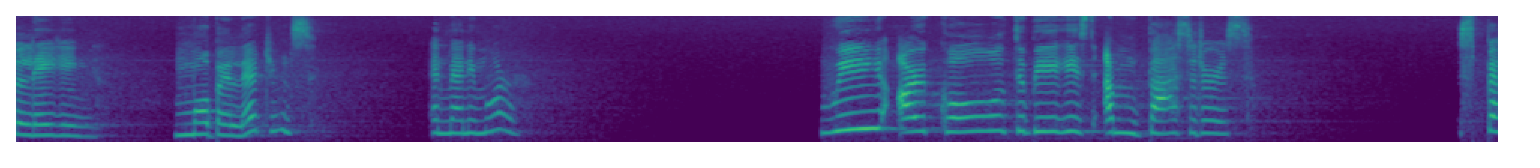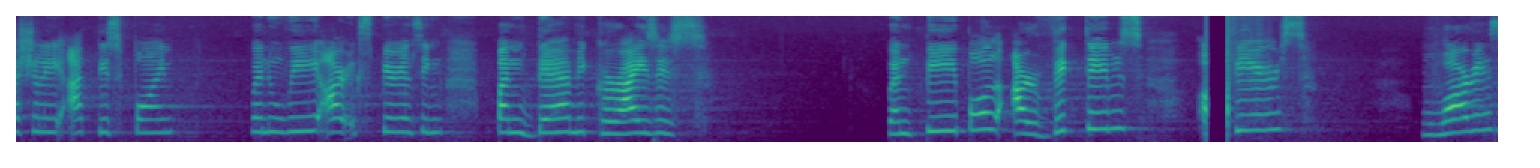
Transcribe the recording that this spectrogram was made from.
playing Mobile Legends and many more. We are called to be His ambassadors, especially at this point when we are experiencing pandemic crisis, when people are victims of fears, worries,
